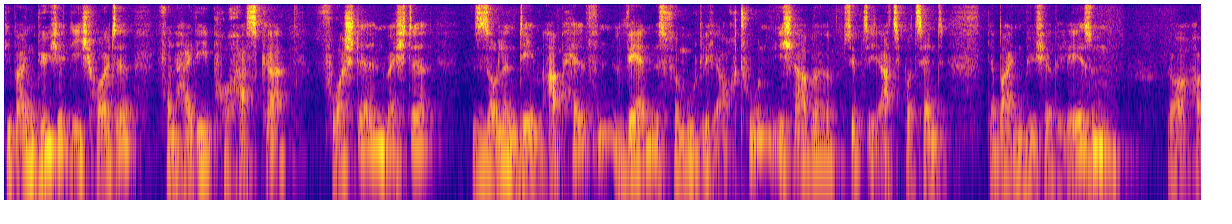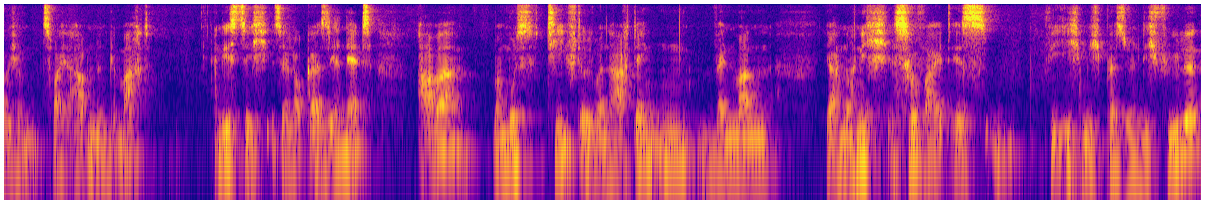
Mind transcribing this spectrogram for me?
Die beiden Bücher, die ich heute von Heidi Prochaska vorstellen möchte, sollen dem abhelfen, werden es vermutlich auch tun. Ich habe 70, 80 Prozent der beiden Bücher gelesen. Ja, habe ich an zwei Abenden gemacht. Liest sich sehr locker, sehr nett. Aber man muss tief darüber nachdenken, wenn man ja noch nicht so weit ist, wie ich mich persönlich fühle.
